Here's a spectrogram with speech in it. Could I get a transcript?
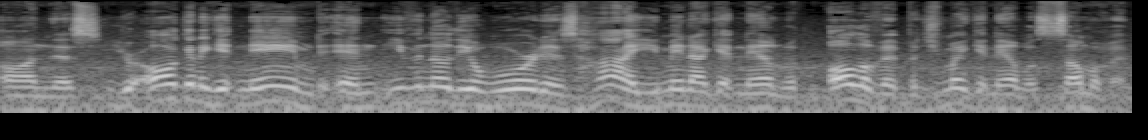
on this, you're all going to get named. And even though the award is high, you may not get nailed with all of it, but you might get nailed with some of it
